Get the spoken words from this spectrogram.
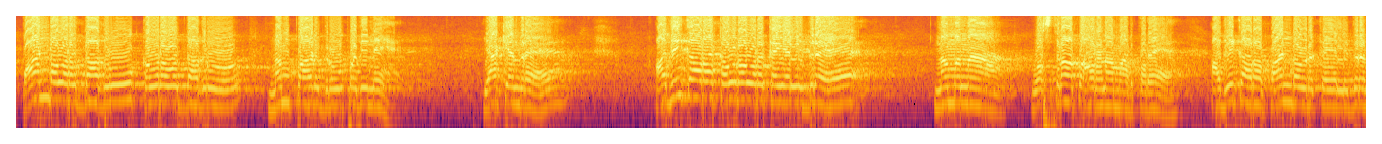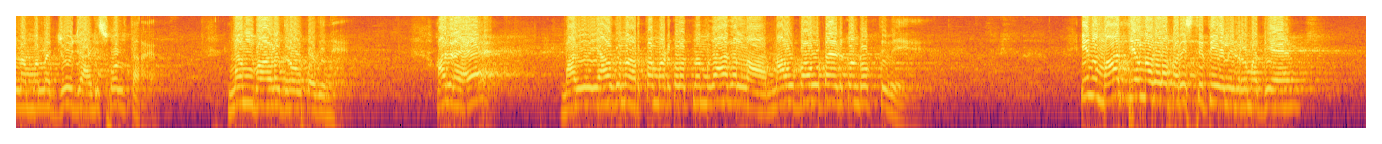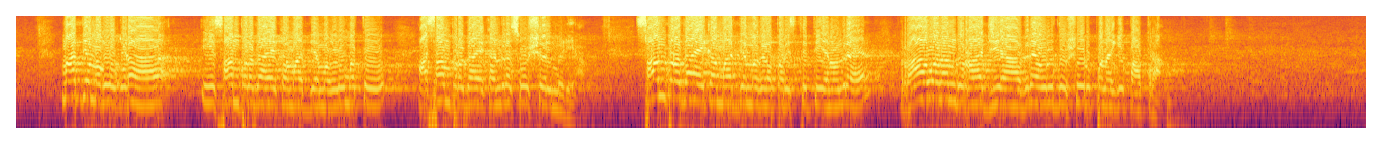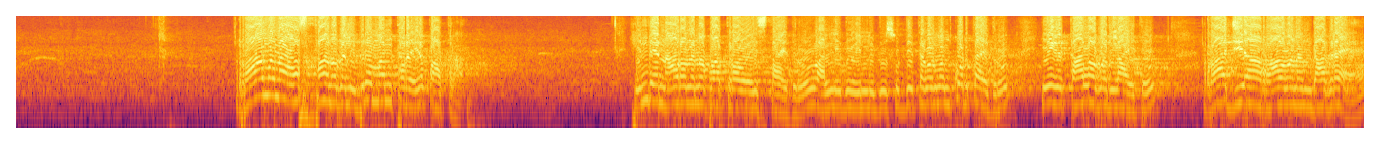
ಪಾಂಡವರದ್ದಾದ್ರೂ ಕೌರವದ್ದಾದ್ರೂ ನಮ್ಮ ಪಾಡು ದ್ರೌಪದಿನೇ. ಯಾಕೆಂದ್ರೆ ಅಧಿಕಾರ ಕೌರವರ ಕೈಯಲ್ಲಿದ್ದರೆ ನಮ್ಮನ್ನ ವಸ್ತ್ರಾಪಹರಣ ಮಾಡ್ತಾರೆ. ಅಧಿಕಾರ ಪಾಂಡವರ ಕೈಯಲ್ಲಿದ್ದರೆ ನಮ್ಮನ್ನು ಜೂಜಾಡಿ ಸೋಲ್ತಾರೆ ನಮ್ಮ ಬಾಳು ದ್ರೌಪದಿನೇ. ಆದರೆ ನಾವು ಯಾವುದನ್ನು ಅರ್ಥ ಮಾಡ್ಕೊಳ್ಳೋಕೆ ನಮಗಾಗಲ್ಲ. ನಾವು ಬಾವುಟ ಹಿಡ್ಕೊಂಡು ಹೋಗ್ತೀವಿ. ಇನ್ನು ಮಾಧ್ಯಮಗಳ ಪರಿಸ್ಥಿತಿ ಏನಿದ್ರ ಮಧ್ಯೆ, ಮಾಧ್ಯಮಗಳು ಕೂಡ ಈ ಸಾಂಪ್ರದಾಯಿಕ ಮಾಧ್ಯಮಗಳು ಮತ್ತು ಅಸಾಂಪ್ರದಾಯಿಕ ಅಂದರೆ ಸೋಷಿಯಲ್ ಮೀಡಿಯಾ ಸಾಂಪ್ರದಾಯಿಕ ಮಾಧ್ಯಮಗಳ ಪರಿಸ್ಥಿತಿ ಏನು ಅಂದರೆ ರಾವಣಂದು ರಾಜ್ಯ ಆದರೆ ಅವ್ರದ್ದು ಶೂರ್ಪನಾಗಿ ಪಾತ್ರ. ರಾಮನ ಆಸ್ಥಾನದಲ್ಲಿದ್ರೆ ಮಂಥರೆಯ ಪಾತ್ರ. ಹಿಂದೆ ನಾರದನ ಪಾತ್ರ ವಹಿಸ್ತಾ ಇದ್ರು, ಅಲ್ಲಿದು ಇಲ್ಲಿದು ಸುದ್ದಿ ತಗೊಂಡು ಬಂದು ಕೊಡ್ತಾ ಇದ್ರು. ಈಗ ಕಾಲ ಬದಲಾಯಿತು. ರಾಜ್ಯ ರಾವಣಂದಾದ್ರೆ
